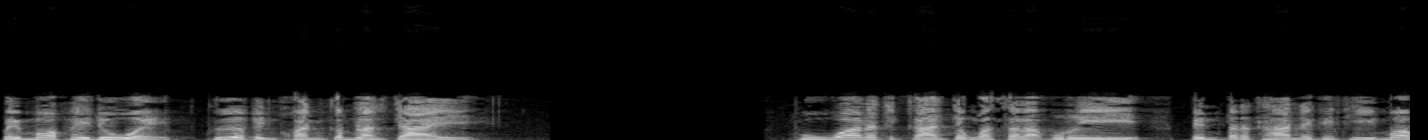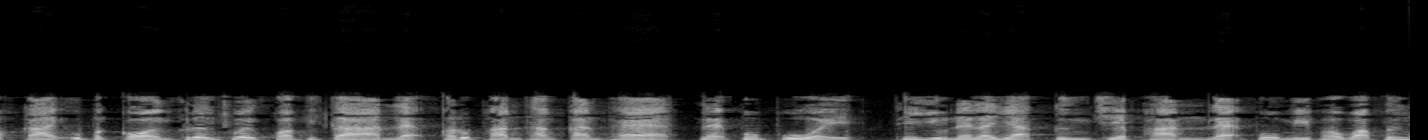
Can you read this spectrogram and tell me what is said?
ไปมอบให้ด้วย เพื่อเป็นขวัญกำลังใจ ผู้ว่าราชการจังหวัดสระบุรี เป็นประธานในพิธีมอบกายอุปกรณ์เครื่องช่วยความพิการ และครุพันธ์ทางการแพทย์ และผู้ป่วยที่อยู่ในระยะกึ่งเฉียบพลันและผู้มีภาวะพึ่ง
